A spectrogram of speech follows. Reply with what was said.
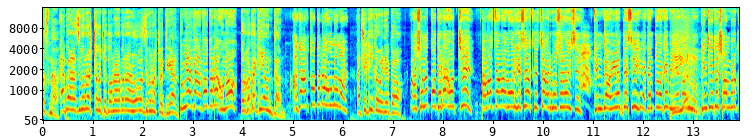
মানুষ না। একবার জীবন নষ্ট করছিস তোর আবার আর জীবন নষ্ট কেন তুমি আগে আর কথাটা শুনো। তোর কথা কি শুনতাম? আগে আর কথাটা শুনো না। আচ্ছা কি কবি দেখো? আসলে কথাটা হচ্ছে আমার জামাই মরে গেছে আজকে চার বছর হয়েছে। কিন্তু আমি ভাবতেছি এখন তোমাকে বিয়ে করব। কিন্তু এদের সম্পর্ক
